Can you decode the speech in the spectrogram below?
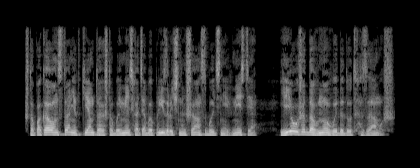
что пока он станет кем-то, чтобы иметь хотя бы призрачный шанс быть с ней вместе, ее уже давно выдадут замуж.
